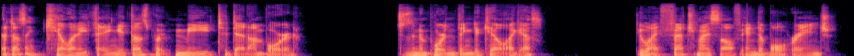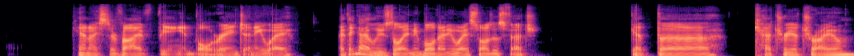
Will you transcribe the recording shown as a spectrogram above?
that doesn't kill anything. It does put me to dead on board, which is an important thing to kill, I guess. Do I fetch myself into bolt range? Can I survive being in bolt range anyway? I think I lose the lightning bolt anyway, so I'll just fetch. Get the Ketria Triome.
